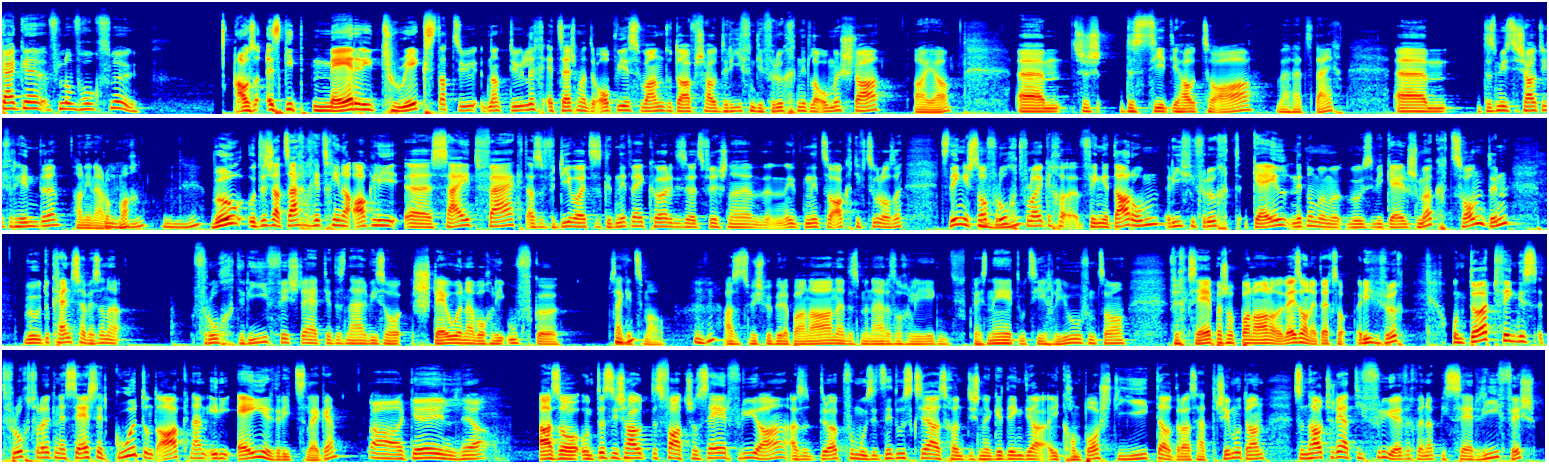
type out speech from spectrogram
gegen Fl- Fruchtflüge? Also, es gibt mehrere Tricks dazu, natürlich. Jetzt erstmal der obvious one, du darfst halt reifende Früchte nicht rumstehen. Ah ja. Ähm, sonst, das zieht dich halt so an. Wer hätte es gedacht? Ähm, das müsstest du halt wie verhindern. Habe ich dann auch gemacht. Weil, und das ist tatsächlich jetzt ein ugly äh, Side-Fact, also für die, die jetzt das nicht hören wollen, die sollen jetzt vielleicht schnell nicht, nicht so aktiv zulassen. Das Ding ist so, Fruchtfliegen können- finden darum reife Früchte geil, nicht nur, weil es wie geil schmeckt, sondern weil du kennst ja, wenn so eine Frucht reif ist, dann hat ja das dann wie so Stellen, die ein bisschen aufgehen, sag ich jetzt mal. Also zum Beispiel bei einer Banane, dass man dann so ein bisschen, ich weiß nicht, tut sie ein bisschen auf und so. Vielleicht sieht man schon die Banane, ich weiß auch nicht, echt so, reife Früchte. Und dort finden es die Fruchtfliegen sehr, sehr gut und angenehm, ihre Eier reinzulegen. Ah, geil, ja. Also, und das ist halt, das fängt schon sehr früh an. Also, der Apfel muss jetzt nicht aussehen, als könntest du ihn irgendwie in Kompost jeiten oder als hätte er Schimmel dran, sondern halt schon relativ früh, einfach wenn etwas sehr reif ist.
